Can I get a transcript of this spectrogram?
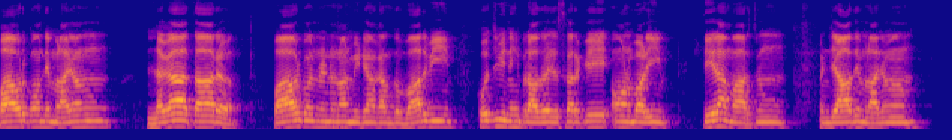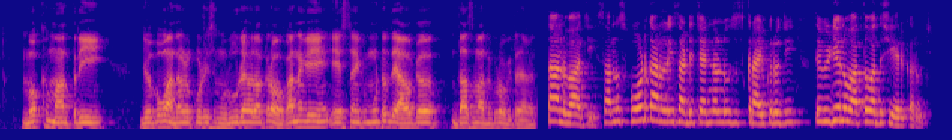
ਪਾਵਰਕੌਨ ਦੇ ਮੁਲਾਜ਼ਮਾਂ ਨੂੰ ਲਗਾਤਾਰ ਪਾਵਰਕੌਮ ਨਾਲ ਮੀਟਿੰਗਾਂ ਕਰਨ ਤੋਂ ਬਾਅਦ ਵੀ ਕੁਝ ਵੀ ਨਹੀਂ ਪ੍ਰਾਪਤ ਹੋਇਆ, ਜਿਸ ਕਰਕੇ ਆਉਣ ਵਾਲੀ 13 ਮਾਰਚ ਨੂੰ ਪੰਜਾਬ ਦੇ ਮੁਲਾਜ਼ਮ ਮੁੱਖ ਮੰਤਰੀ ਜੋ ਭਗਵਾਨ ਮਾਨ ਕੋਠੀ ਸੰਗਰੂਰ ਹੈ, ਉਹਦਾ ਘਰੋ ਕਰਨਗੇ, ਇਸ ਤਰ੍ਹਾਂ ਇੱਕ ਮੋਟਰ ਅਧਿਆਪਕ 10 ਮਾਰਚ ਨੂੰ ਘਰੋ ਕੀਤਾ ਜਾਵੇ। ਧੰਨਵਾਦ ਜੀ। ਸਾਨੂੰ ਸਪੋਰਟ ਕਰਨ ਲਈ ਸਾਡੇ ਚੈਨਲ ਨੂੰ ਸਬਸਕ੍ਰਾਈਬ ਕਰੋ ਜੀ ਤੇ ਵੀਡੀਓ ਨੂੰ ਵੱਧ ਤੋਂ ਵੱਧ ਸ਼ੇਅਰ ਕਰੋ ਜੀ।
